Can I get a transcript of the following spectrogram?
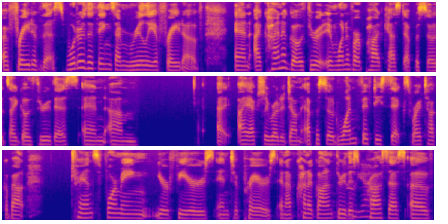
afraid of this what are the things i'm really afraid of and i kind of go through it in one of our podcast episodes i go through this and um, I, I actually wrote it down episode 156 where i talk about transforming your fears into prayers and i've kind of gone through oh, this oh, yeah. process of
